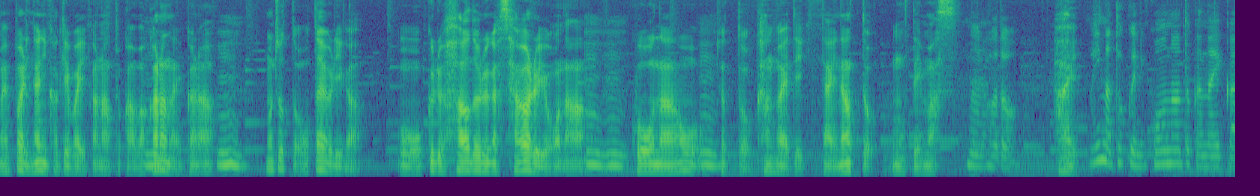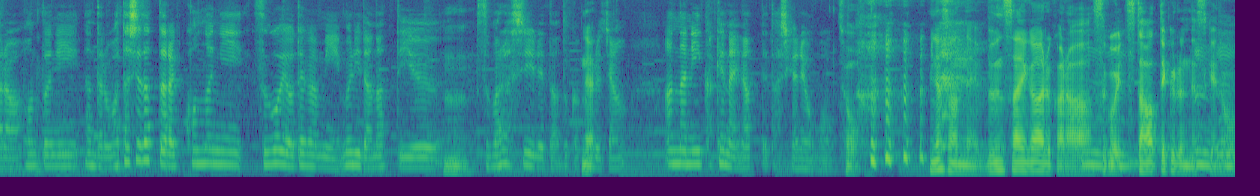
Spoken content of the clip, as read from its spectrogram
あやっぱり何書けばいいかなとかわからないから、うんもうちょっとお便りがを送るハードルが下がるようなコーナーうん。をちょっと考えていきたいなと思っています、なるほど。はい。今特にコーナーとかないから本当になんだろう私だったらこんなにすごいお手紙無理だなっていううん。素晴らしいレターとか来るじゃん、あんなに書けないなって確かに思う。そう。皆さんね 文才があるからすごい伝わってくるんですけど、うんう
